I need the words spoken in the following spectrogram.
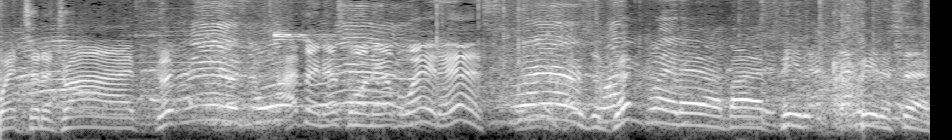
Went to the drive. Good. I think that's going the other way. It is. That was a good play there by Peter, Peterson.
